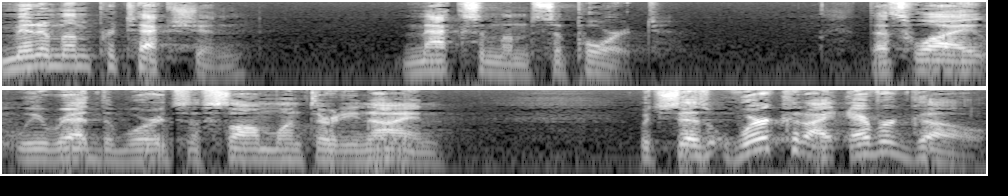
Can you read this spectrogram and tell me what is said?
minimum protection, maximum support. That's why we read the words of Psalm 139, which says, Where could I ever go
